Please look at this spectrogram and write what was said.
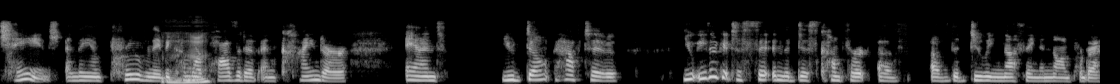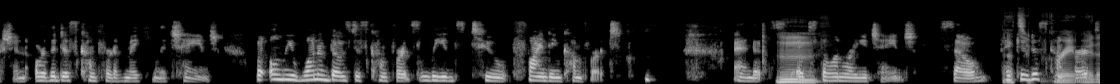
change and they improve and they become mm-hmm. more positive and kinder and you don't have to you either get to sit in the discomfort of of the doing nothing and non-progression or the discomfort of making the change. But only one of those discomforts leads to finding comfort. And it's mm. it's the one where you change. So pick That's your discomfort.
